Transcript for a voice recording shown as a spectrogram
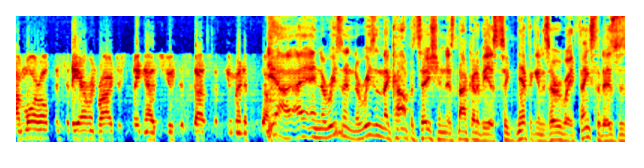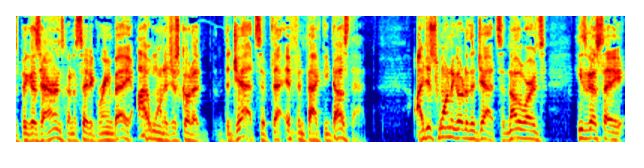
I'm more open to the Aaron Rodgers thing as you discussed a few minutes ago. Yeah, I, and the reason the reason the compensation is not going to be as significant as everybody thinks it is is because Aaron's going to say to Green Bay, "I want to just go to the Jets if that if in fact he does that. I just want to go to the Jets." In other words, he's going to say,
